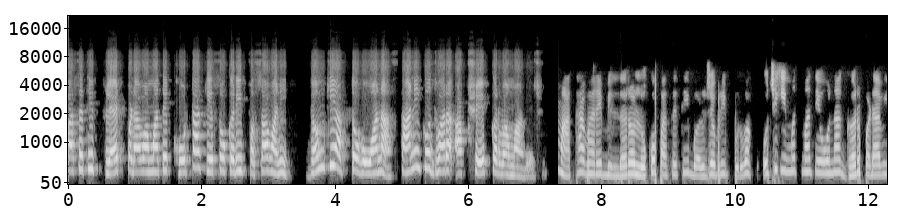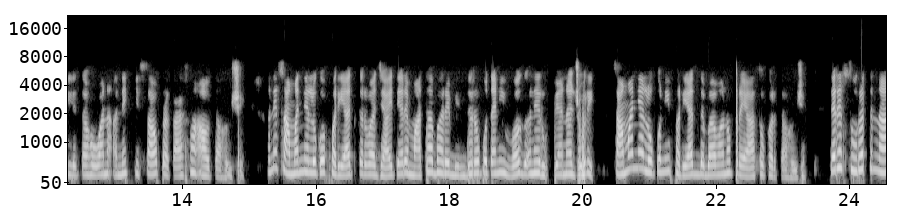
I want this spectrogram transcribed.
પાસેથી ફ્લેટ પડાવવા માટે ખોટા કેસો કરી ફસાવાની ધમકી આપતો હોવાના સ્થાનિકો દ્વારા આક્ષેપ કરવામાં આવ્યો છે. માથાભારે બિલ્ડરો લોકો પાસેથી બળજબરીપૂર્વક ઓછી કિંમતમાં તેઓના ઘર પડાવી લેતા હોવાના અનેક કિસ્સાઓ પ્રકાશમાં આવતા હોય છે. અને સામાન્ય લોકો ફરિયાદ કરવા જાય ત્યારે માથાભારે બિલ્ડરો પોતાની વગ અને રૂપિયાના જોરે સામાન્ય લોકોની ફરિયાદ દબાવવાનો પ્રયાસો કરતા હોય છે. ત્યારે સુરતના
